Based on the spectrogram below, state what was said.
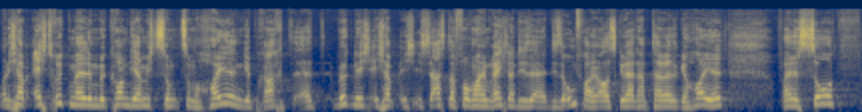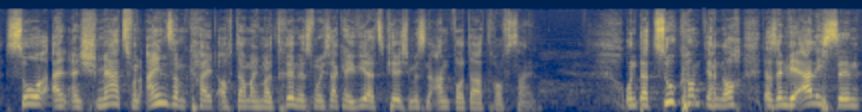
Und ich habe echt Rückmeldungen bekommen, die haben mich zum, zum Heulen gebracht. Äh, wirklich, ich, hab, ich, ich saß da vor meinem Rechner, diese, diese Umfrage ausgewertet, habe teilweise geheult, weil es so, so ein, ein Schmerz von Einsamkeit auch da manchmal drin ist, wo ich sage, hey, wir als Kirche müssen eine Antwort darauf sein. Und dazu kommt ja noch, dass wenn wir ehrlich sind,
